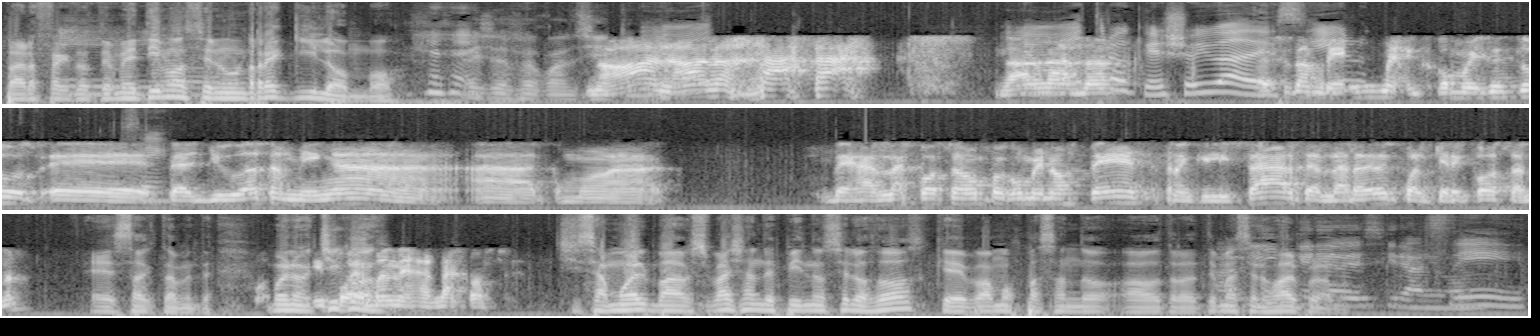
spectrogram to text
Perfecto, te metimos en un re quilombo. Ese fue Juancito. no no no no no, otro no. que yo iba a eso decir, también me- como dices tú eh, Sí. te ayuda también a, a como a dejar las cosas un poco menos tensas tranquilizarte hablar de cualquier cosa no Exactamente. Bueno, y chicos, manejar las cosas si Samuel, va- vayan despidiéndose los dos, que vamos pasando a otro tema, se nos va el ¿Alguien programa. quiere decir algo? sí,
